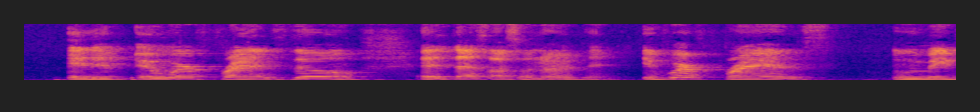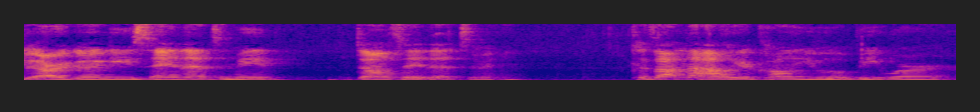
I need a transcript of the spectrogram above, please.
and if and we're friends though, and that's also another thing. If we're friends and we may be arguing, you saying that to me, don't say that to me, because I'm not out here calling you a b word,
